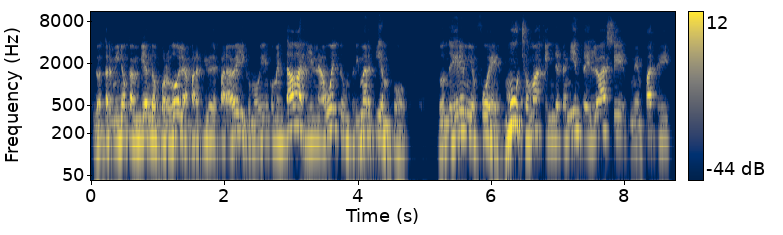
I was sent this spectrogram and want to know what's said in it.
lo terminó cambiando por gol a partir de Farabelli, como bien comentabas, y en la vuelta un primer tiempo, donde Gremio fue mucho más que Independiente del Valle, un empate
